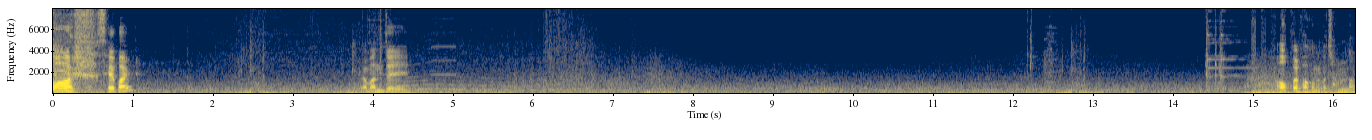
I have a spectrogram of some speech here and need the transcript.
어씨 세발? 이러면 안돼 아홉 발 박으면 이거 잡나?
